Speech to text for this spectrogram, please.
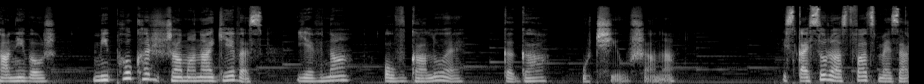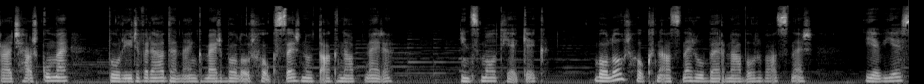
քանի որ մի փոքր ժամանակ եւս եւ նա, ով գալու է, կգա ու չի ուշանա։ Իսկ այսօր Աստված մեզ առաջարկում է, որ իր վրա դնենք մեր բոլոր հոգսերն ու տագնապները։ Ինձ մոտ եկեք, բոլոր հոգնածներ ու բեռնավորվածներ, եւ ես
